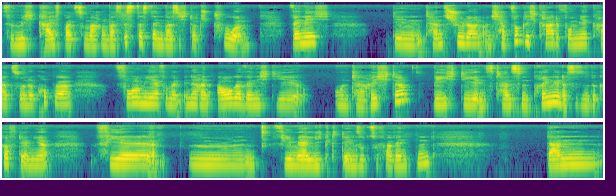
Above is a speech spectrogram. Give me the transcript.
für mich greifbar zu machen, was ist das denn, was ich dort tue? Wenn ich den Tanzschülern, und ich habe wirklich gerade vor mir gerade so eine Gruppe vor mir, vor meinem inneren Auge, wenn ich die unterrichte, wie ich die ins Tanzen bringe, das ist ein Begriff, der mir viel, mm, viel mehr liegt, den so zu verwenden, dann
